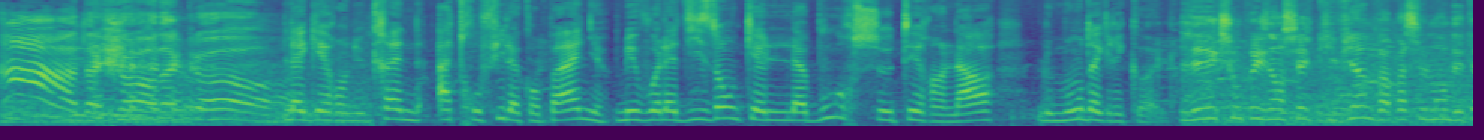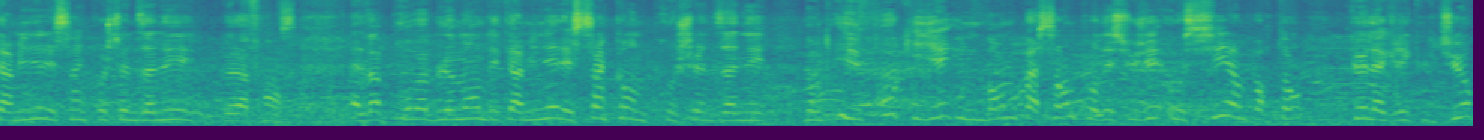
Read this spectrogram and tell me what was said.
Ah, d'accord, d'accord. La guerre en Ukraine atrophie la campagne, mais voilà dix ans qu'elle laboure ce terrain-là, le monde agricole. L'élection présidentielle qui vient ne va pas seulement déterminer les cinq prochaines années de la France, elle va probablement déterminer les 50 prochaines années. Donc il faut qu'il y ait une bande passante pour des sujets aussi importants que l'agriculture,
